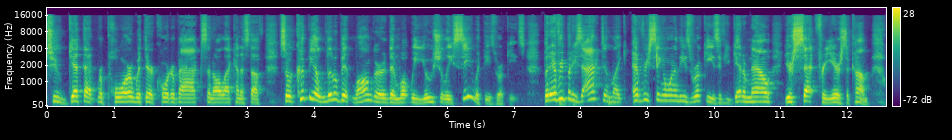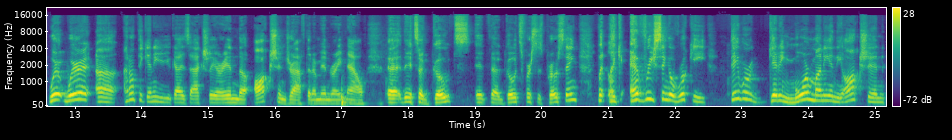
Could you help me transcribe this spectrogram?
to get that rapport with their quarterbacks and all that kind of stuff. So it could be a little bit longer than what we usually see with these rookies. But everybody's acting like every single one of these rookies, if you get them now, you're set for years to come. We're we're uh, I don't think any of you guys actually are in the auction draft that I'm in right now. Uh, it's a goats, it's a goats versus pros thing. But like every single rookie, they were getting more money in the auction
